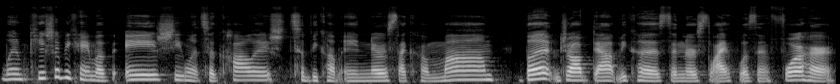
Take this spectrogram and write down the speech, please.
When Keyshia became of age, she went to college to become a nurse like her mom, but dropped out because the nurse life wasn't for her.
